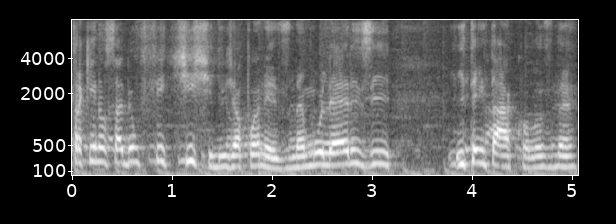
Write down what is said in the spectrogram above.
para quem não sabe, é um fetiche dos japoneses, né? Mulheres e, e tentáculos, né?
